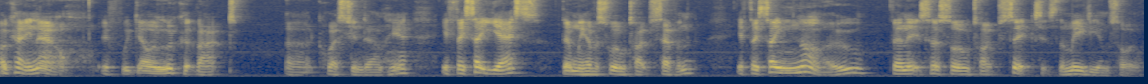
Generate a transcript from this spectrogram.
Okay, now, if we go and look at that uh, question down here, if they say yes, then we have a soil type 7. If they say no, then it's a soil type 6, it's the medium soil.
